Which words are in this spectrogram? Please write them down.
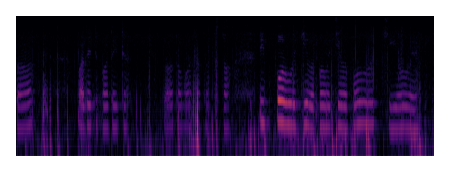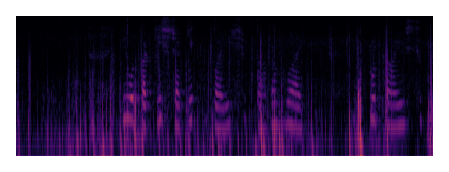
Да. Падайте, падайте. Да, давай, да, да, да, да. І полетіли, полетіли, полетіли. І от такі сякі туди і сюди. Давай. І туди і сюди.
